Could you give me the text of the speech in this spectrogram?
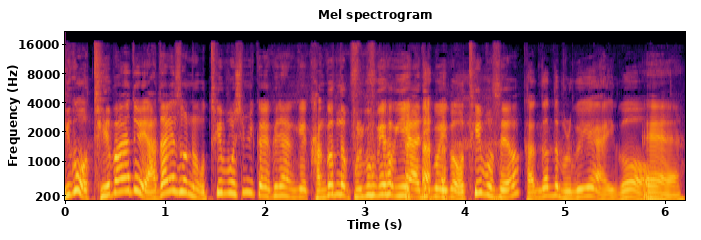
이거 어떻게 봐야 돼요? 야당에서는 어떻게 보십니까? 그냥 이게 강 건너 불구경이 아니고 이거 어떻게 보세요? 강 건너 불구경이 아니고 네.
